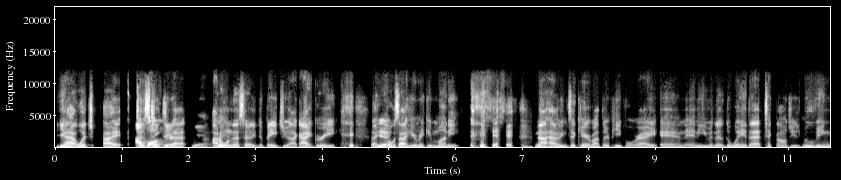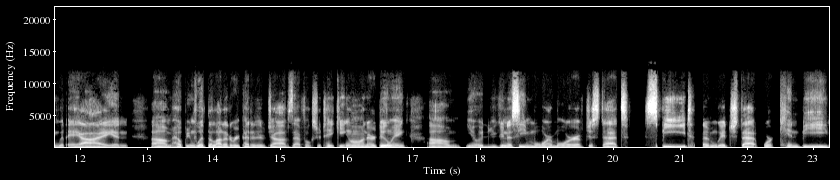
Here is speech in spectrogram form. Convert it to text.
yeah, which I to I'll speak to that, yeah, I don't want to necessarily debate you. Like I agree. like yeah. folks out here making money, not having to care about their people, right? And and even the way that technology is moving with AI and um, helping with a lot of the repetitive jobs that folks are taking on or doing, um, you know, you're going to see more and more of just that speed in which that work can be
